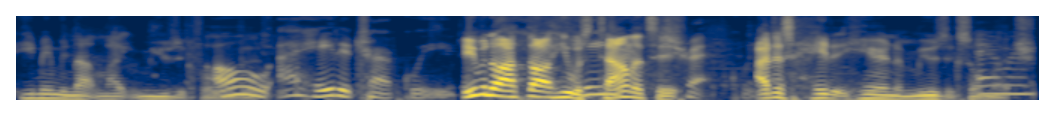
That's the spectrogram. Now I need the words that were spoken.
he made me not like music for a little oh, bit. I hated Trap Queen. Even though I thought he was Hated talented, Trap Queen. I just hated hearing the music so much. much.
